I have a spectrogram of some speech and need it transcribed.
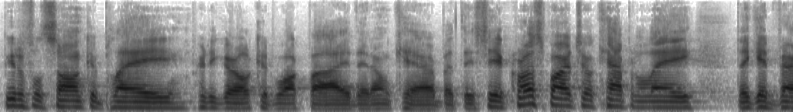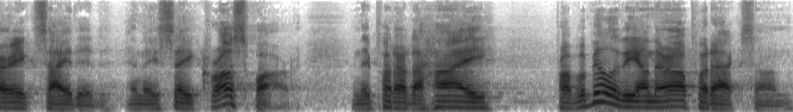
Beautiful song could play, pretty girl could walk by, they don't care, but they see a crossbar to a capital A, they get very excited, and they say crossbar, and they put out a high probability on their output axon.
